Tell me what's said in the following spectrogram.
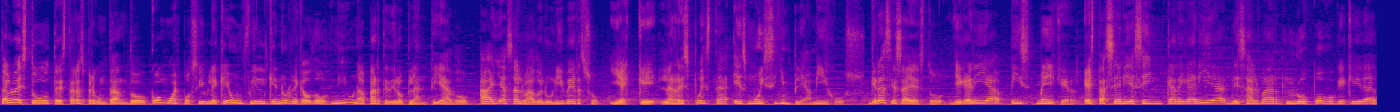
Tal vez tú te estarás preguntando cómo es posible que un film que no recaudó ni una parte de lo planteado haya salvado el universo. Y es que la respuesta es muy simple amigos. Gracias a esto llegaría Peacemaker. Esta serie se encargaría de salvar lo poco que queda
